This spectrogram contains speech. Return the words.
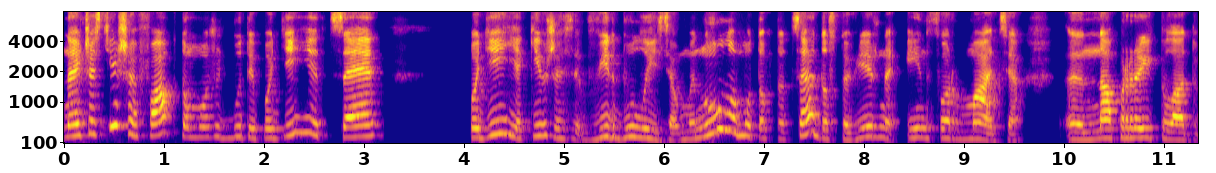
Найчастіше фактом можуть бути події, це події, які вже відбулися в минулому, тобто це достовірна інформація. Е, Наприклад,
